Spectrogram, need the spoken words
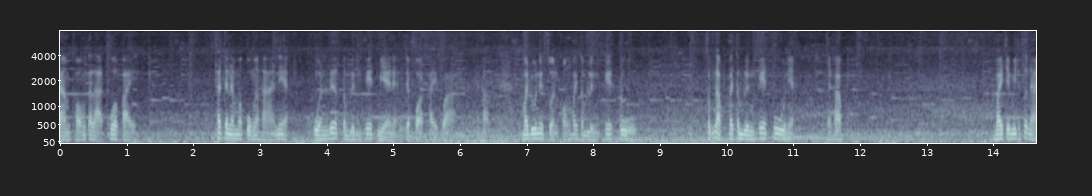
ตามท้องตลาดทั่วไป ถ้าจะนำมาปรุงอาหารเนี่ยควรเลือกตำลึงเพศเมียเนี่ยจะปลอดภัยกว่านะครับ มาดูในส่วนของใบตำลึงเพศผู้สำหรับใบตำลึงเพศผู้เนี่ยนะครับ ใบจะมีลักษณะ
